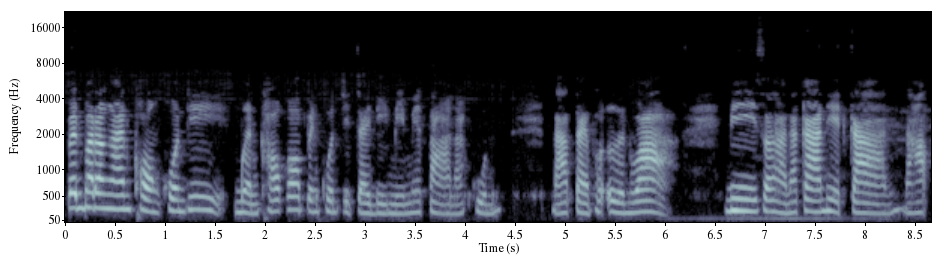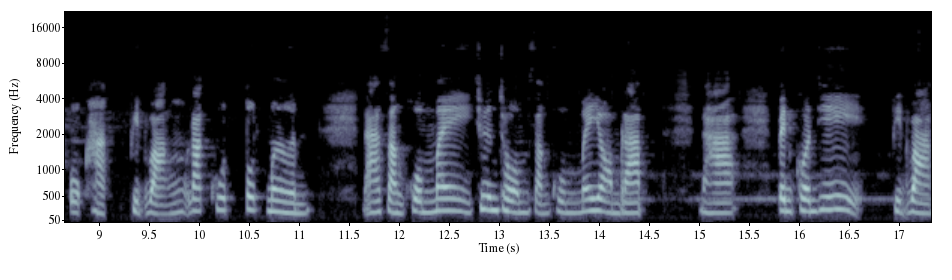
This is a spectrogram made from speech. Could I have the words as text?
เป็นพลังงานของคนที่เหมือนเขาก็เป็นคนจิตใจดีมีเมตตานะคุณนะแต่เผอิญว่ามีสถานการณ์เหตุการณ์นะคะอกหักผิดหวังรักคุดตุดเมินนะสังคมไม่ชื่นชม สังคมไม่ยอมรับนะคะเป็นคนที่ผิดหวัง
